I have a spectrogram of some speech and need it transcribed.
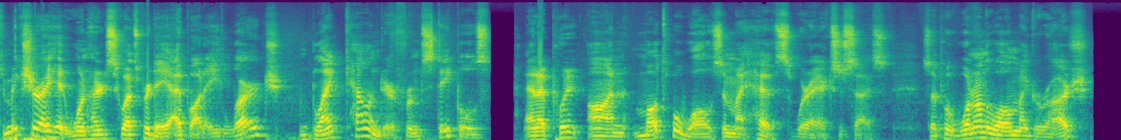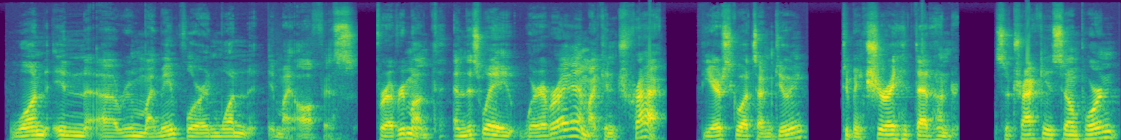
To make sure I hit 100 squats per day, I bought a large blank calendar from Staples and I put it on multiple walls in my house where I exercise. So I put one on the wall in my garage, one in a room on my main floor, and one in my office for every month. And this way, wherever I am, I can track the air squats I'm doing to make sure I hit that 100. So tracking is so important.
